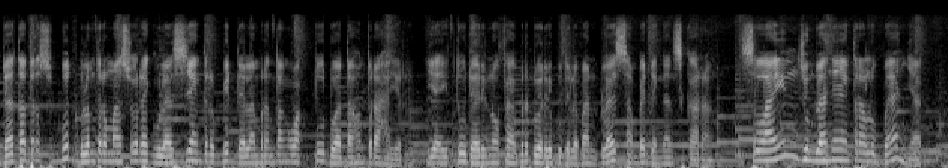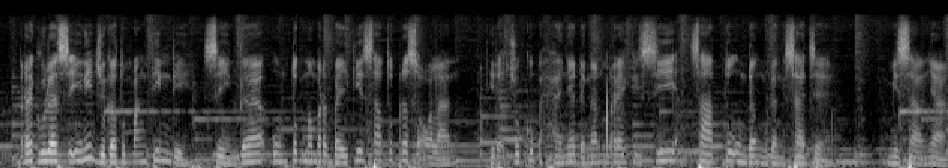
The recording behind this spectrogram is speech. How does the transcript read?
Data tersebut belum termasuk regulasi yang terbit dalam rentang waktu 2 tahun terakhir, yaitu dari November 2018 sampai dengan sekarang. Selain jumlahnya yang terlalu banyak, regulasi ini juga tumpang tindih, sehingga untuk memperbaiki satu persoalan, tidak cukup hanya dengan merevisi satu undang-undang saja. Misalnya,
